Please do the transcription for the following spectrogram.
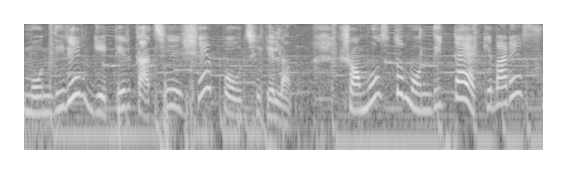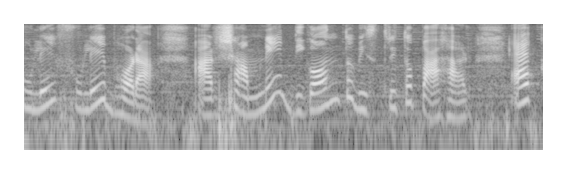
মন্দিরের গেটের কাছে এসে পৌঁছে গেলাম। সমস্ত মন্দিরটা একেবারে ফুলে ফুলে ভরা। আর সামনে দিগন্ত বিস্তৃত পাহাড়। এক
